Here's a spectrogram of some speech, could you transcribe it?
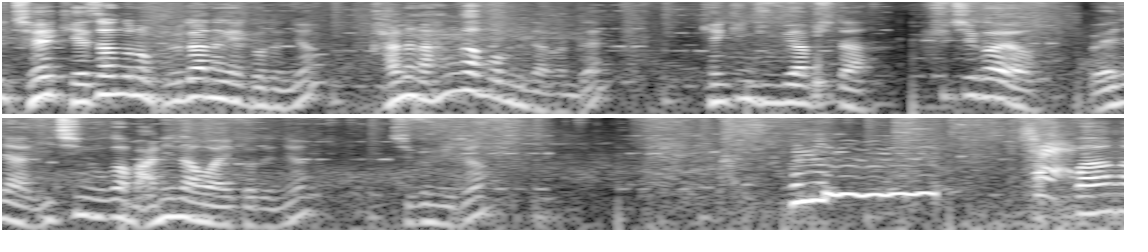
이제 계산으로는 불가능했거든요? 가능한가 봅니다 근데. 갱킹 준비합시다. 큐 찍어요. 왜냐 이 친구가 많이 나와 있거든요? 지금이죠? 빠?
